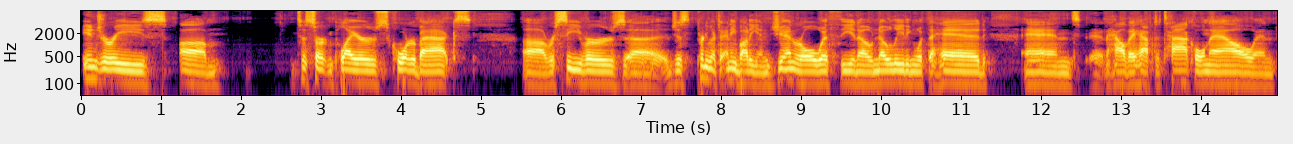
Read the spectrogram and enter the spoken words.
injuries um, to certain players, quarterbacks, uh, receivers, uh, just pretty much anybody in general with you know no leading with the head and, and how they have to tackle now and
